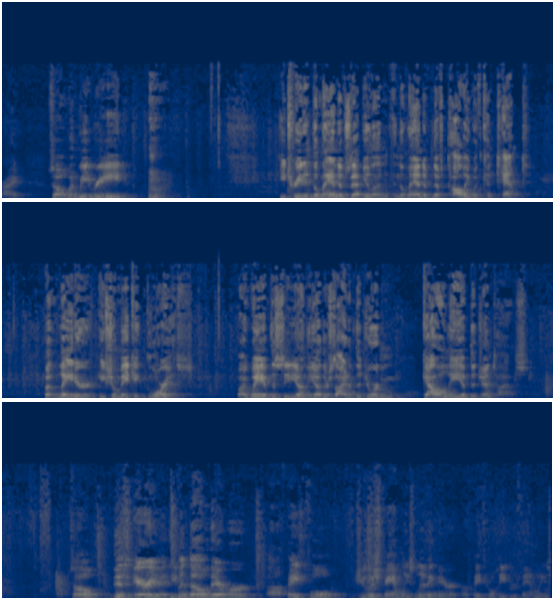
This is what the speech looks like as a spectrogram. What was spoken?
Right? So when we read, he treated the land of Zebulun and the land of Naphtali with contempt. But later he shall make it glorious by way of the sea on the other side of the Jordan, Galilee of the Gentiles. So, this area, even though there were uh, faithful Jewish families living there, or faithful Hebrew families,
